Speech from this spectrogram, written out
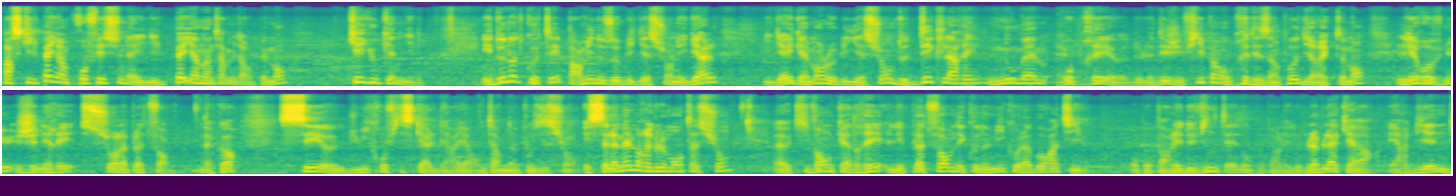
parce qu'il paye un professionnel, il paye un intermédiaire de paiement Et de notre côté, parmi nos obligations légales, il y a également l'obligation de déclarer nous-mêmes Eh auprès euh, de la DGFIP, hein, auprès des impôts directement, les revenus générés sur la plateforme. D'accord? C'est euh, du micro-fiscal derrière en termes d'imposition. Et c'est la même réglementation euh, qui va encadrer les plateformes d'économie collaborative. On peut parler de Vinted, on peut parler de Blablacar, Airbnb.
